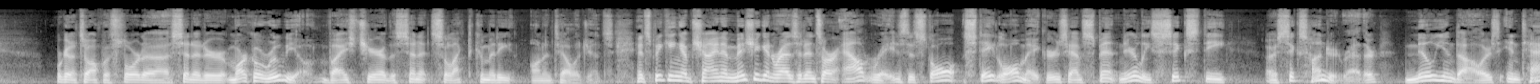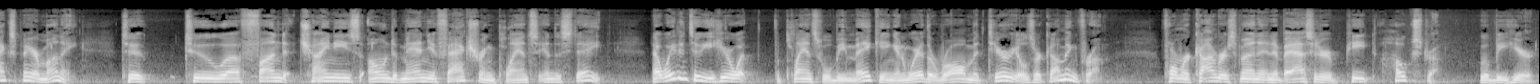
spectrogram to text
We're going to talk with Florida Senator Marco Rubio, Vice Chair of the Senate Select Committee on Intelligence. And speaking of China, Michigan residents are outraged that state lawmakers have spent nearly 60 or 600 rather million dollars in taxpayer money to to uh, fund Chinese-owned manufacturing plants in the state. Now wait until you hear what the plants will be making and where the raw materials are coming from. Former Congressman and Ambassador Pete Hoekstra will be here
